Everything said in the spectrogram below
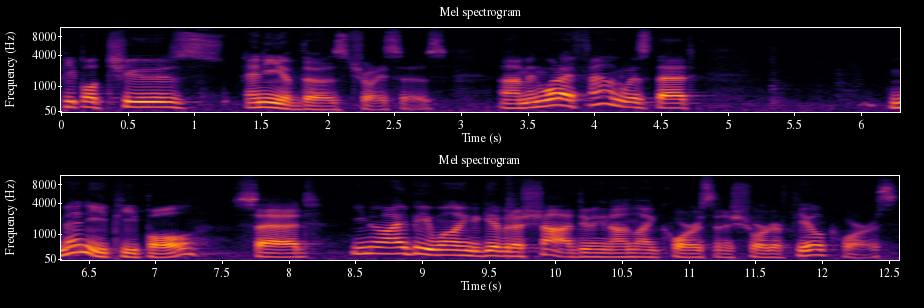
people choose any of those choices. Um, and what I found was that many people said, you know, I'd be willing to give it a shot doing an online course and a shorter field course.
